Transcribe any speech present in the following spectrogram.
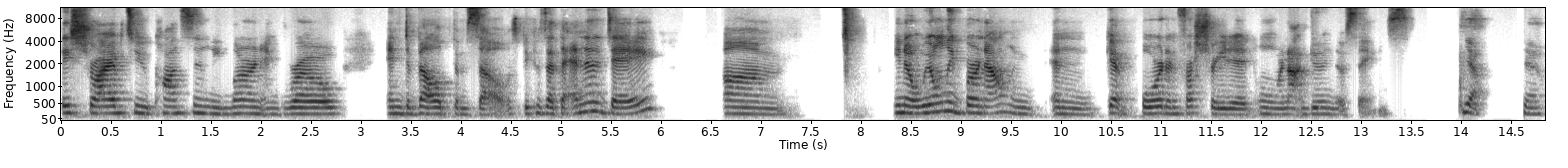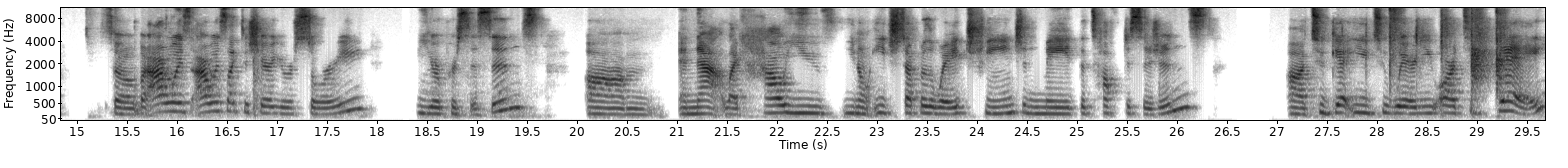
they strive to constantly learn and grow and develop themselves because at the end of the day um you know we only burn out and, and get bored and frustrated when we're not doing those things Yeah. Yeah. so but i always i always like to share your story your persistence um and now like how you've you know each step of the way changed and made the tough decisions uh to get you to where you are today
